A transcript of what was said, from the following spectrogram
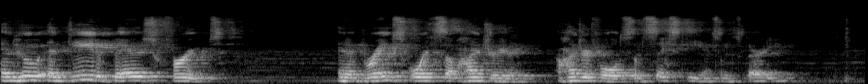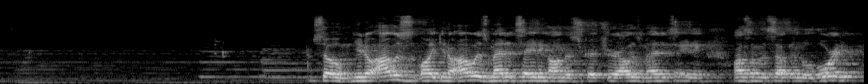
and who indeed bears fruit and it brings forth some hundred, a hundredfold, some sixty, and some thirty. So, you know, I was like, you know, I was meditating on the scripture, I was meditating on some of the stuff, and the Lord,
